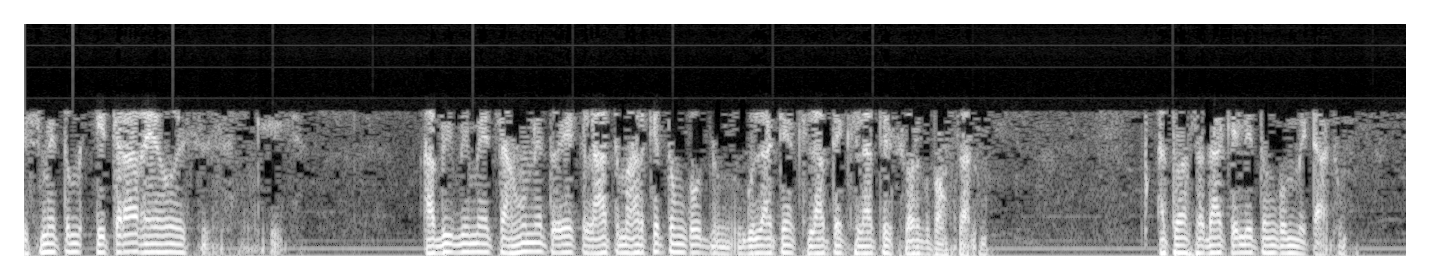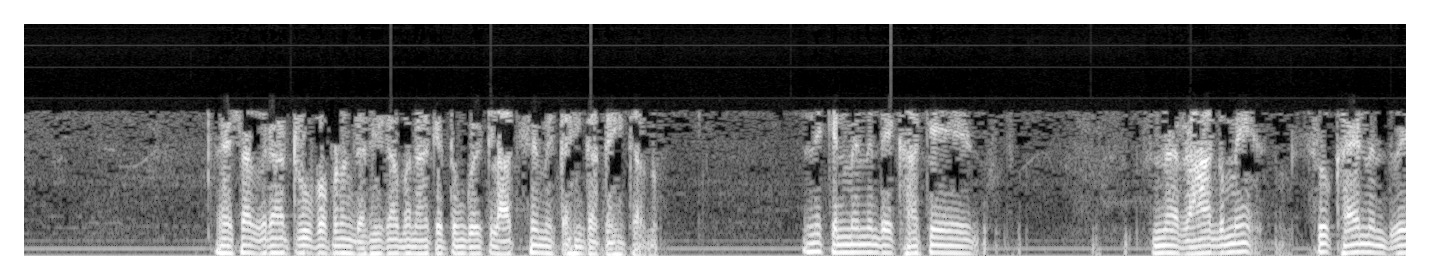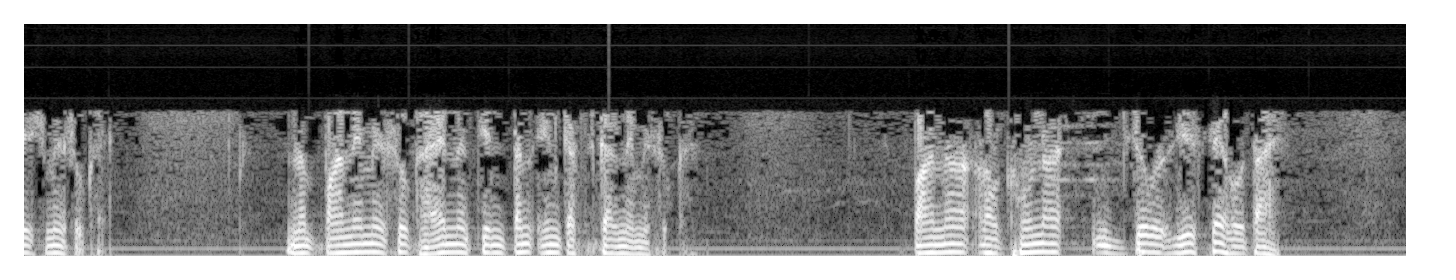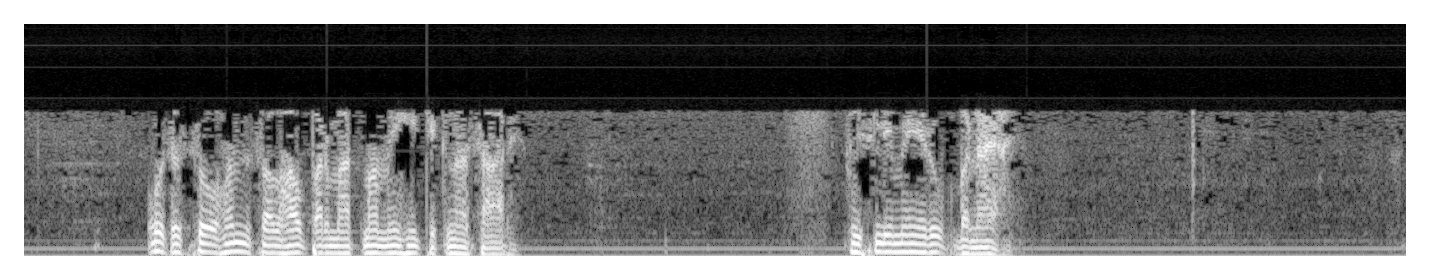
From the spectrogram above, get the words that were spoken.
इसमें तुम इतरा रहे हो, इस अभी भी मैं चाहूँ ने तो एक लात मार के तुमको गुलाटियाँ खिलाते खिलाते स्वर्ग पहुँचा दू। अथवा सदा के लिए तुमको मिटा दूँ। ऐसा विराट रूप अपना गधे का बना के तुमको एक लात से मैं कहीं का कहीं कर दू। लेकिन मैंने देखा कि न राग में सुख है, न द्वेष में सुख है। न पाने में सुख है, न चिंतन इनका करने में सुख है। पाना और खोना जो जिससे होता है उस सोहम स्वभाव परमात्मा में ही टिकना सार है। इसलिए मैं ये रूप बनाया है।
